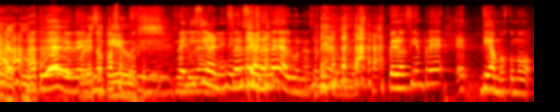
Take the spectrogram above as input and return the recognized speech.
mira tú. Natural, bebé. Por eso no que, por. Bendiciones, Suerte- bendiciones. Suerte de algunas, suerte de algunas. Pero siempre, eh, digamos, como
